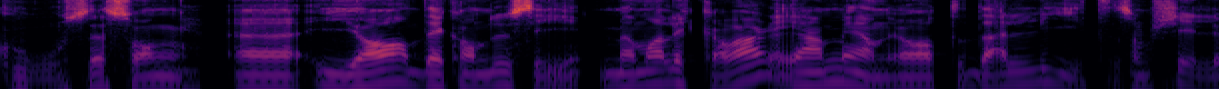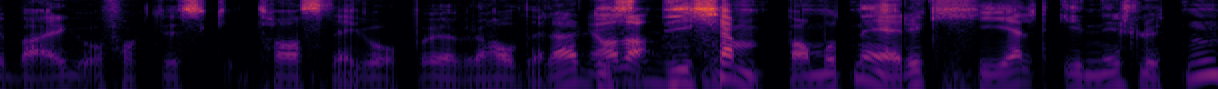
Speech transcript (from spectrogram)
god sesong. Uh, ja, det kan du si. Men allikevel, jeg mener jo at det er lite som skiller Berg å faktisk ta steget opp på øvre halvdel her. De, Ja de kjempa mot nedrykk helt inn i slutten.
